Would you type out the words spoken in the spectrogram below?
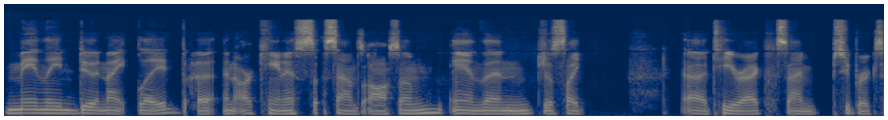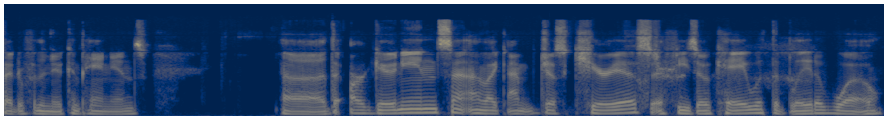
mainly do a Nightblade, but an Arcanist sounds awesome. And then just like uh, T Rex, I'm super excited for the new companions. Uh, the Argonian, I'm like, I'm just curious if he's okay with the Blade of Woe.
